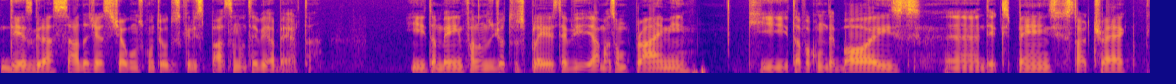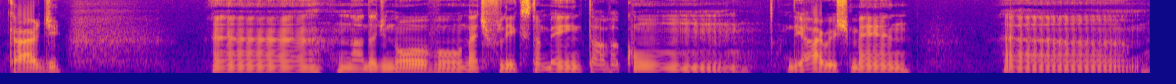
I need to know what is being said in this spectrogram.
desgraçada de assistir alguns conteúdos que eles passam na TV aberta. E também falando de outros players, teve Amazon Prime, que estava com The Boys, uh, The Expanse, Star Trek, Picard. É, nada de novo. Netflix também tava com The Irishman, é,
